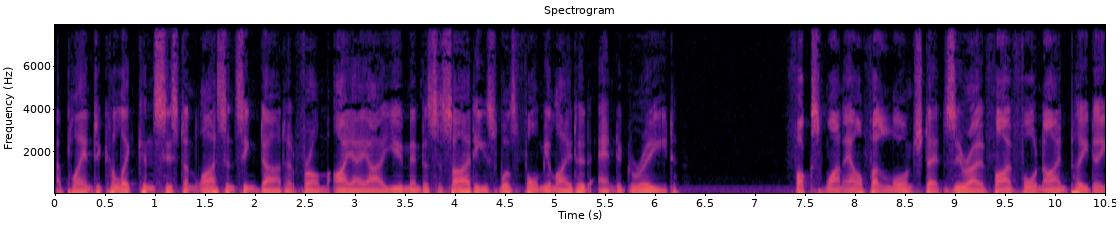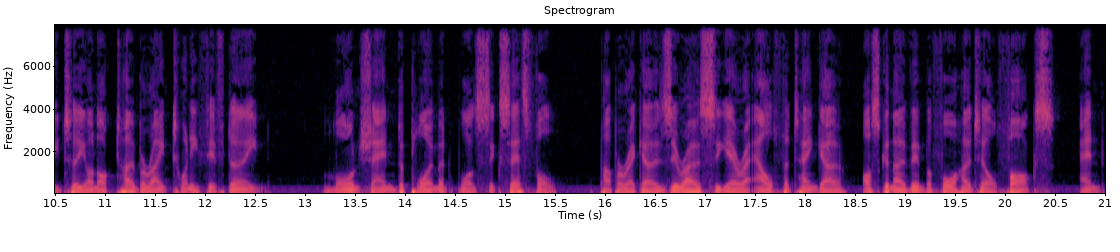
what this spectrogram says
A plan to collect consistent licensing data from IARU member societies was formulated and agreed. Fox 1 Alpha launched at 0549 PDT on October 8, 2015. Launch and deployment was successful. Papa Echo 0 Sierra Alpha Tango Oscar November 4 Hotel Fox and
